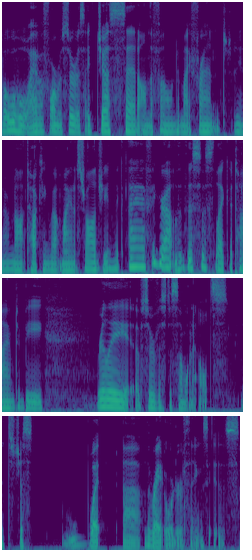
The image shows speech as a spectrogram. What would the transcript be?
oh, I have a form of service. I just said on the phone to my friend, you know, not talking about Mayan astrology, like, I figure out that this is like a time to be really of service to someone else. It's just what uh, the right order of things is.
